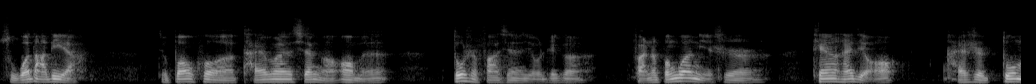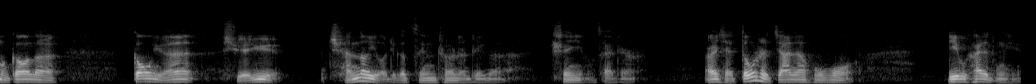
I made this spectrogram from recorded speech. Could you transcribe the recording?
祖国大地啊，就包括台湾、香港、澳门，都是发现有这个，反正甭管你是天涯海角，还是多么高的高原雪域，全都有这个自行车的这个身影在这儿，而且都是家家户户离不开的东西。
